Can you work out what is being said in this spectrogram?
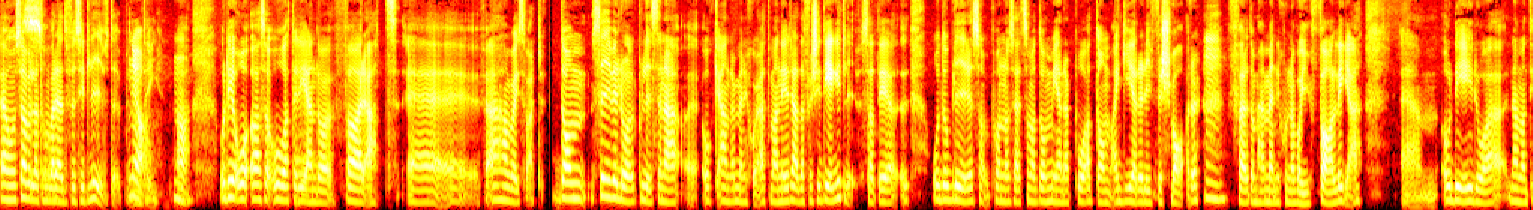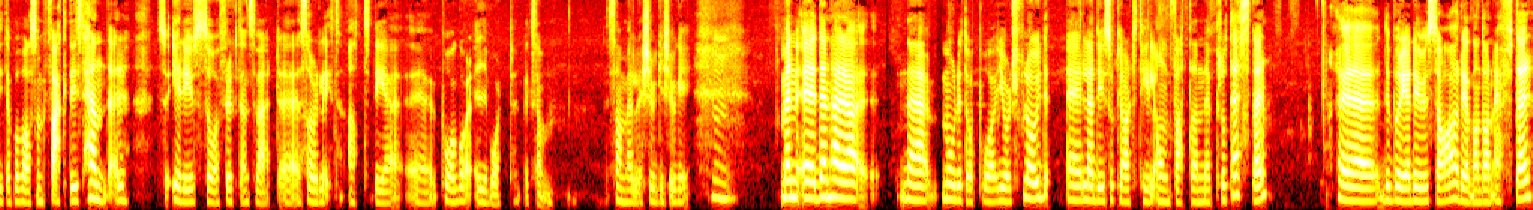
Hon sa väl så. att hon var rädd för sitt liv typ? Ja. Mm. ja. Och det är alltså återigen då för att, eh, för han var ju svart. De säger väl då poliserna eh, och andra människor att man är rädda för sitt eget liv. Så att det, och då blir det som, på något sätt som att de menar på att de agerar i försvar. Mm. För de här människorna var ju farliga. Um, och det är ju då när man tittar på vad som faktiskt händer så är det ju så fruktansvärt eh, sorgligt att det eh, pågår i vårt liksom, samhälle 2020. Mm. Men eh, den här, det här mordet då på George Floyd eh, ledde ju såklart till omfattande protester. Eh, det började i USA redan dagen efter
